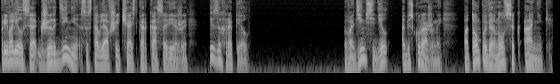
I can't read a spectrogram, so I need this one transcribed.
привалился к жердине, составлявшей часть каркаса вежи, и захрапел. Вадим сидел обескураженный, потом повернулся к Аннике.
